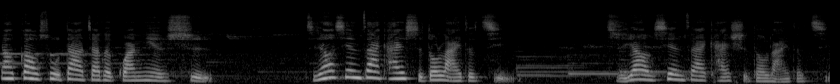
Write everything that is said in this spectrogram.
要告诉大家的观念是：只要现在开始都来得及，只要现在开始都来得及。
